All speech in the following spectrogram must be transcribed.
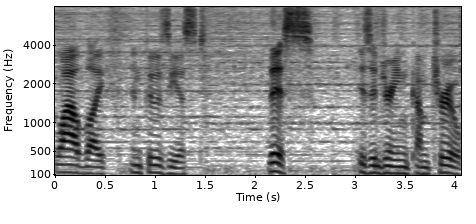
wildlife enthusiast, this is a dream come true.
